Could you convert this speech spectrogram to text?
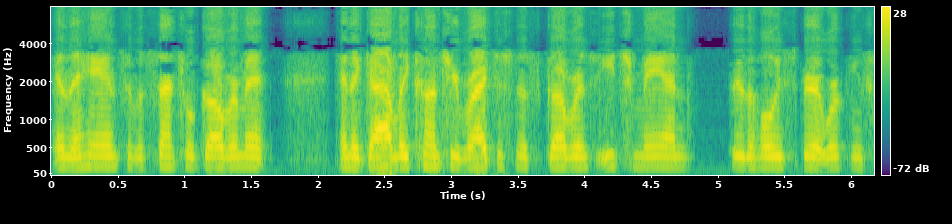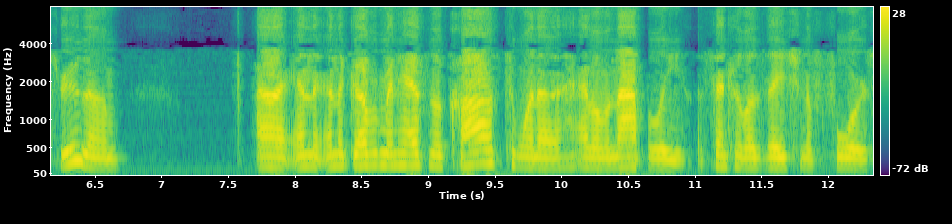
in the hands of a central government. In a godly country, righteousness governs each man through the Holy Spirit working through them. Uh, and, the, and the government has no cause to want to have a monopoly, a centralization of force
